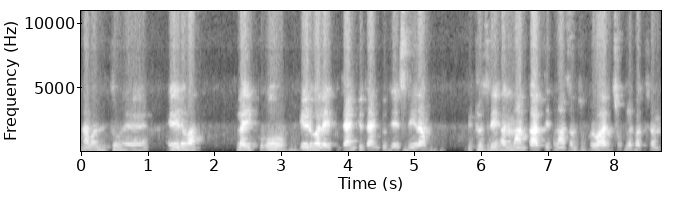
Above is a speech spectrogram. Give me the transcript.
నా వంతు ఏడవ లైక్ ఓ ఏడవ like thank you thank you జై శ్రీరామ్. ఇట్లు శ్రీ హనుమాన్ కార్తీక మాసం శుక్రవారం శుక్లపక్షం.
